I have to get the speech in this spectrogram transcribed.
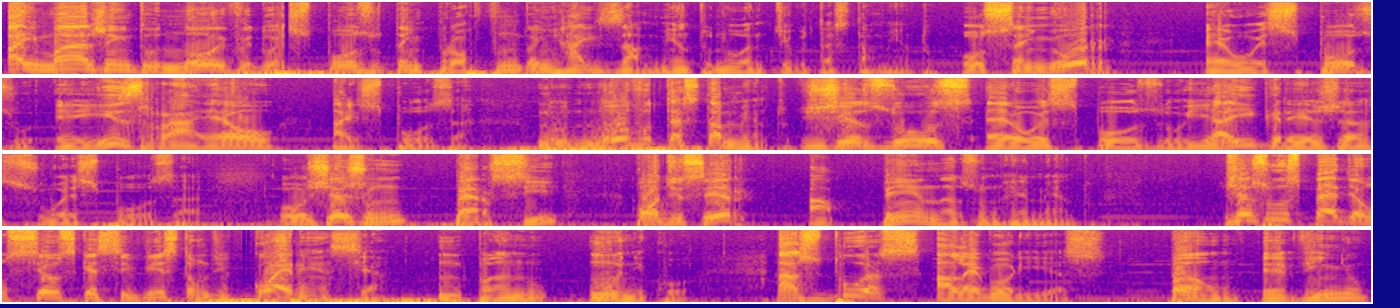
A imagem do noivo e do esposo tem profundo enraizamento no Antigo Testamento. O Senhor é o esposo e Israel a esposa. No Novo Testamento, Jesus é o esposo e a igreja sua esposa. O jejum, per si, pode ser apenas um remendo. Jesus pede aos seus que se vistam de coerência, um pano único. As duas alegorias, pão e vinho,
